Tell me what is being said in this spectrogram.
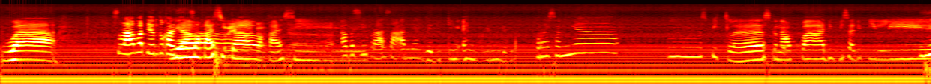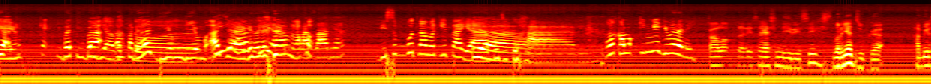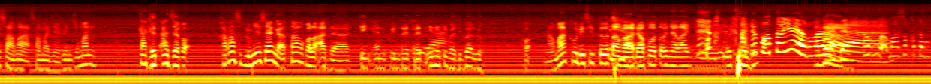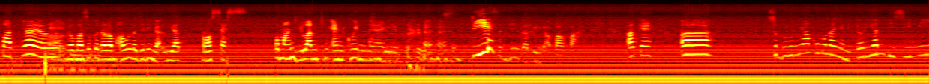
Selamat ya untuk kalian Ya, semua. makasih Kak, kasih, makasih. Apa sih perasaannya jadi King and Queen gitu? Perasaannya hmm, speechless. Kenapa di- bisa dipilih? Iya, kayak- tiba-tiba Iya, ah, padahal diem-diem aja Iya, gitu iya, kan melakukan- perasaannya. disebut nama kita ya Iya. puji Tuhan Nah, kalau Kingnya gimana nih? Kalau dari saya sendiri sih sebenarnya juga hampir sama sama Jevin, cuman kaget aja kok. Karena sebelumnya saya nggak tahu kalau ada King and Queen Retreat ini Iya. tiba-tiba loh kok namaku di situ tambah ada fotonya lagi. gitu. Ada fotonya ya kemarin? Ada. Ada. Kamu nggak masuk ke tempatnya ya, nggak masuk ke dalam aula jadi nggak lihat proses pemanggilan King and Queen-nya gitu. sedih, sedih tapi nggak apa-apa. Oke, eh sebelumnya aku mau nanya nih, kalian di sini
